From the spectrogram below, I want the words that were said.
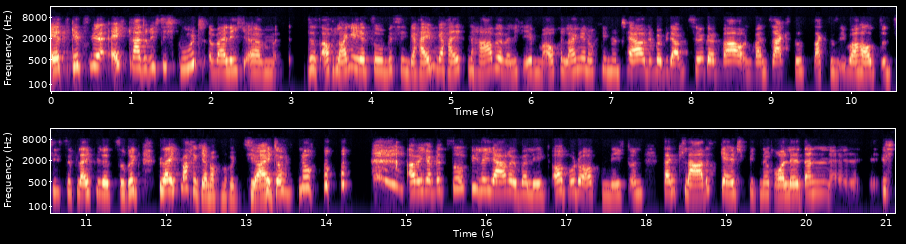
Jetzt geht's mir echt gerade richtig gut, weil ich ähm, das auch lange jetzt so ein bisschen geheim gehalten habe, weil ich eben auch lange noch hin und her und immer wieder am Zögern war und wann sagst du es, sagst du es überhaupt und ziehst du vielleicht wieder zurück. Vielleicht mache ich ja noch einen Rückzieher, I don't know. Aber ich habe jetzt so viele Jahre überlegt, ob oder ob nicht. Und dann klar, das Geld spielt eine Rolle. Dann, äh, ich,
